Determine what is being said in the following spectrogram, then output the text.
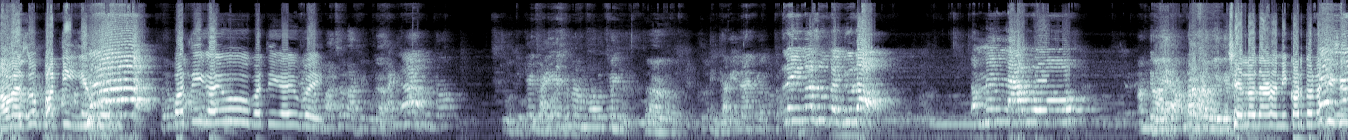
હવે શું? પતી ગયું. પતી ગયું પતી ગયું ભાઈ. છેલ્લો દાણો નીકળતો નથી શિવ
